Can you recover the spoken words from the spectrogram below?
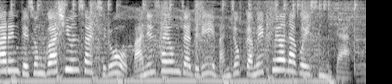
빠른 배송과 쉬운 설치로 많은 사용자들이 만족감을 표현하고 있습니다.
